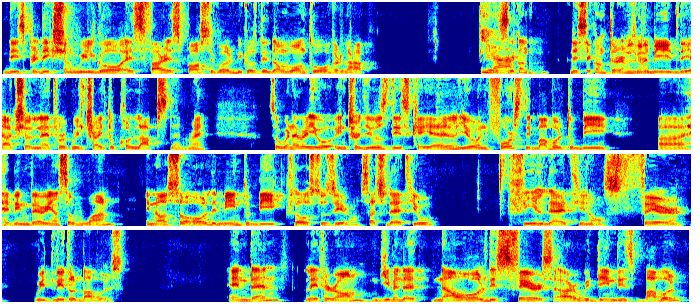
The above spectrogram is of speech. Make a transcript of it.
this prediction will go as far as possible because they don't want to overlap. Yeah. the second, the second term is going to be the actual network will try to collapse them, right? So whenever you introduce this KL, you enforce the bubble to be uh, having variance of one, and also all the mean to be close to zero, such that you feel that you know sphere with little bubbles. And then later on, given that now all these spheres are within this bubble,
